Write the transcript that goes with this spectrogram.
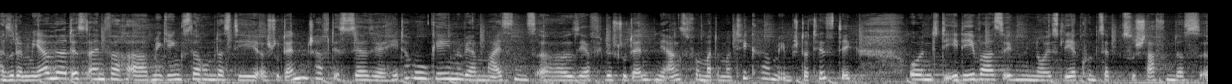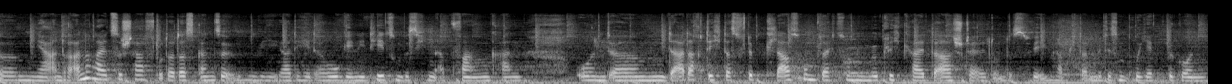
Also der Mehrwert ist einfach, äh, mir ging es darum, dass die äh, Studentenschaft ist sehr, sehr heterogen. Wir haben meistens äh, sehr viele Studenten, die Angst vor Mathematik haben, eben Statistik. Und die Idee war es, irgendwie ein neues Lehrkonzept zu schaffen, das ähm, ja andere Anreize schafft oder das Ganze irgendwie ja die Heterogenität so ein bisschen abfangen kann. Und ähm, da dachte ich, dass Flip Classroom vielleicht so eine Möglichkeit darstellt. Und deswegen habe ich dann mit diesem Projekt begonnen.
